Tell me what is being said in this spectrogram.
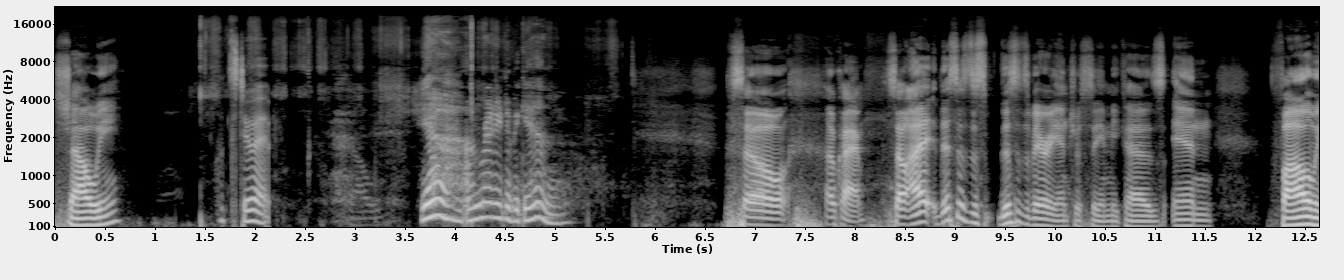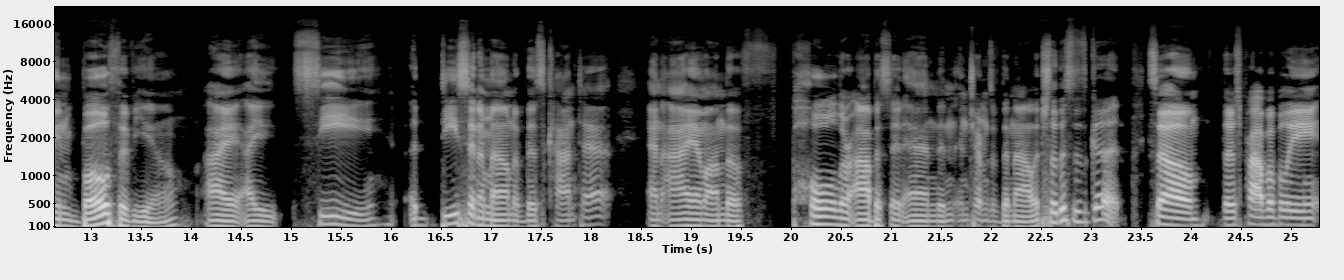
shall we? Let's do it. Yeah, I'm ready to begin. So, okay. So I this is this, this is very interesting because in following both of you, I I see a decent amount of this content and I am on the polar opposite end in, in terms of the knowledge. So this is good. So, there's probably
